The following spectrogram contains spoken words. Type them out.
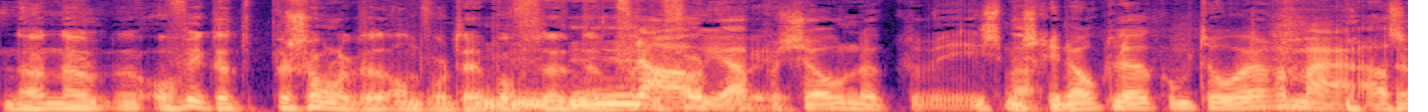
Nou, nou, of ik dat persoonlijk dat antwoord heb? Of de, de, nou de ja, persoonlijk is misschien nou. ook leuk om te horen. Maar als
